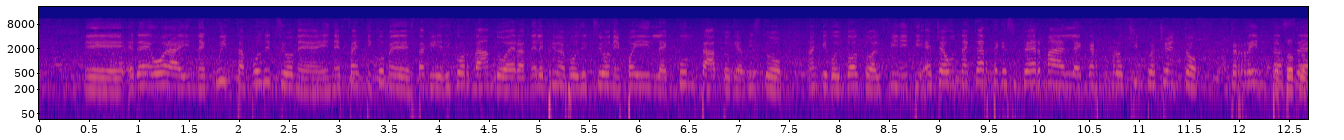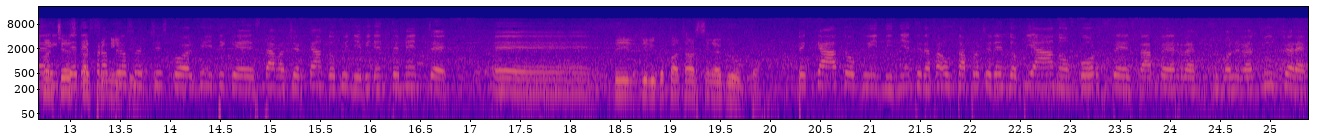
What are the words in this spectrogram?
eh, ed è ora in quinta posizione, in effetti come stavi ricordando era nelle prime posizioni, poi il contatto che ha visto anche coinvolto Alfiniti e c'è un carte che si ferma, il cart numero 536 è ed è proprio Francesco Alfiniti che stava cercando, quindi evidentemente... Eh... Di, di ricompattarsi nel gruppo peccato quindi niente da fare sta procedendo piano forse sta per se vuole raggiungere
